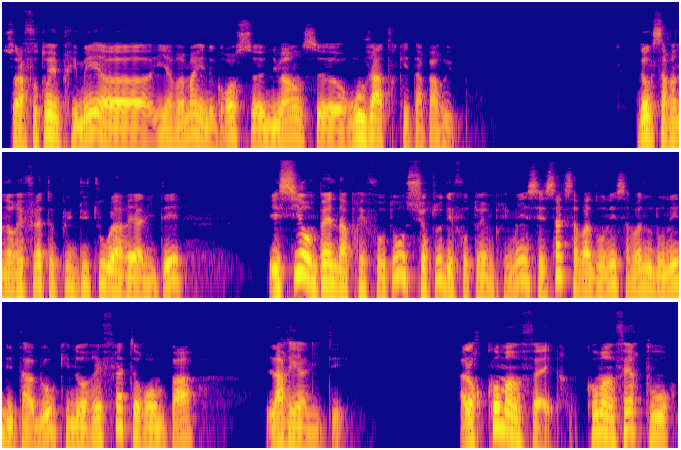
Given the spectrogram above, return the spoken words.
sur la photo imprimée, euh, il y a vraiment une grosse nuance rougeâtre qui est apparue. Donc ça ne reflète plus du tout la réalité, et si on peint d'après photo, surtout des photos imprimées, c'est ça que ça va donner. Ça va nous donner des tableaux qui ne reflèteront pas la réalité. Alors comment faire? Comment faire pour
